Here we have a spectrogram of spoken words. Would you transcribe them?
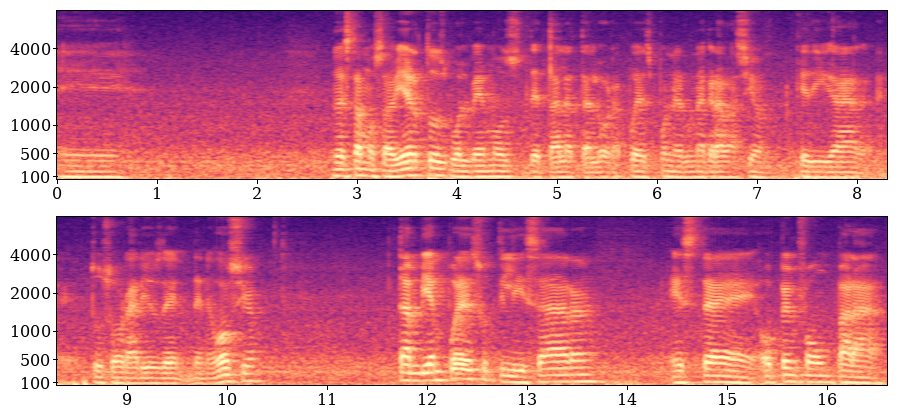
Eh, no estamos abiertos, volvemos de tal a tal hora. Puedes poner una grabación que diga tus horarios de negocio también puedes utilizar este OpenPhone para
